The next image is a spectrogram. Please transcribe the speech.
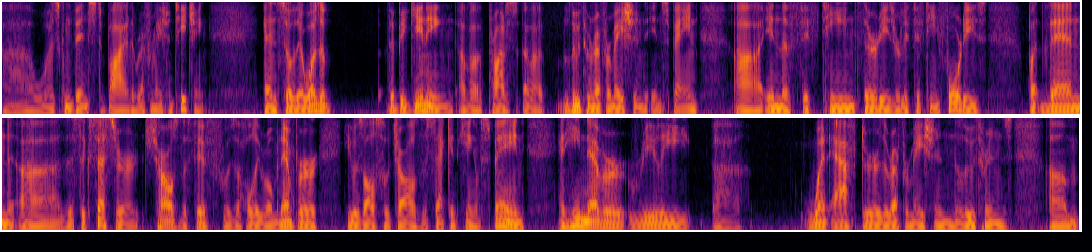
uh, was convinced by the Reformation teaching. And so there was a the beginning of a Protest, of a Lutheran Reformation in Spain uh, in the 1530s, early 1540s. But then uh, the successor, Charles V, was a Holy Roman Emperor. He was also Charles II, King of Spain, and he never really uh, went after the Reformation, the Lutherans, um,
